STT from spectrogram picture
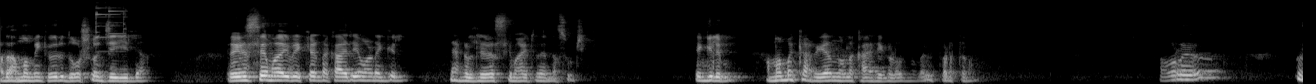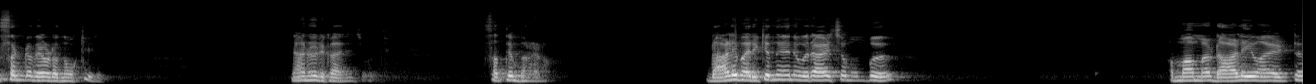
അത് അമ്മമ്മയ്ക്ക് ഒരു ദോഷവും ചെയ്യില്ല. രഹസ്യമായി വെക്കേണ്ട കാര്യമാണെങ്കിൽ ഞങ്ങൾ രഹസ്യമായിട്ട് തന്നെ സൂക്ഷിക്കും. എങ്കിലും അമ്മമ്മയ്ക്ക് അറിയാമെന്നുള്ള കാര്യങ്ങളൊന്ന് വെളിപ്പെടുത്തണം. അവർ നിസ്സംഗതയോടെ നോക്കിയിരുന്നു. ഞാനൊരു കാര്യം ചോദിക്കും. സത്യം പറയണം. ഡാളി മരിക്കുന്നതിന് ഒരാഴ്ച മുമ്പ് അമ്മാമ്മ ഡാളിയുമായിട്ട്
